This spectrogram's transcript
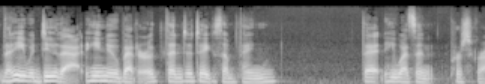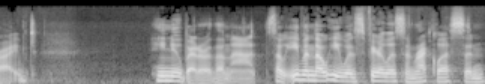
that he would do that. He knew better than to take something that he wasn't prescribed. He knew better than that. So even though he was fearless and reckless and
